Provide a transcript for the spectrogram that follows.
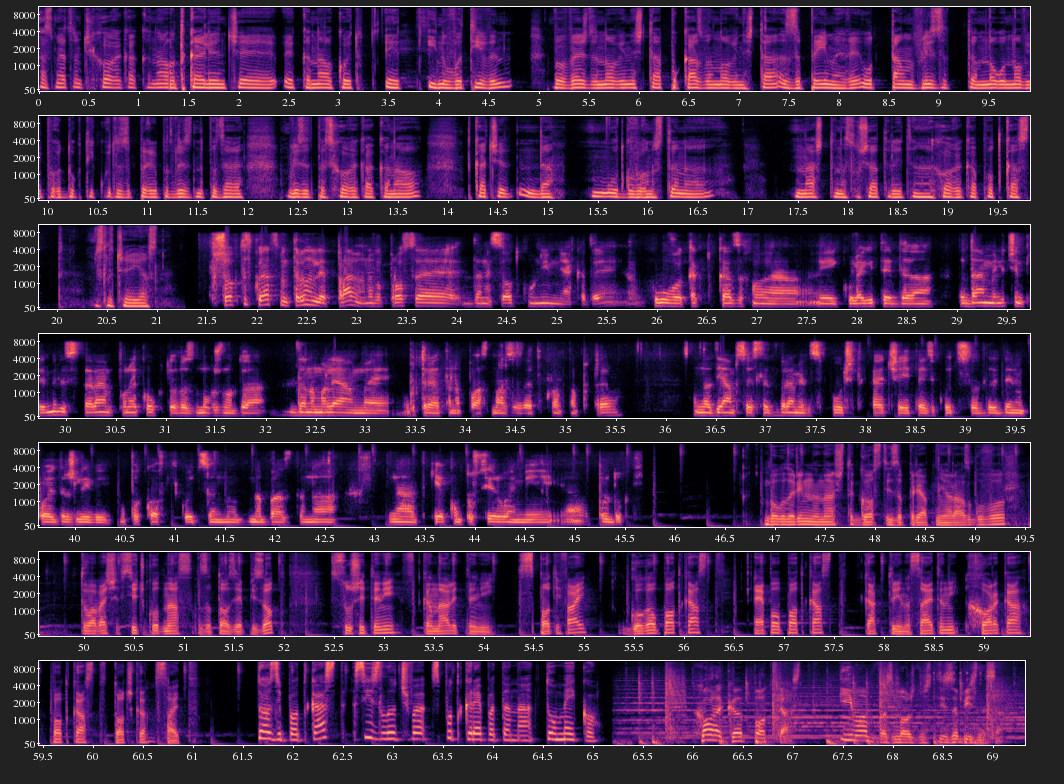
Аз смятам, че хора как канал, така или иначе е канал, който е иновативен въвежда нови неща, показва нови неща. За пример, оттам влизат много нови продукти, които за първи път влизат на пазара, влизат през хора как канала. Така че, да, отговорността на нашите, на слушателите на хора как подкаст, мисля, че е ясна. Посоката, в която сме тръгнали е правилна. Въпросът е да не се отклоним някъде. Хубаво е, както казахме и колегите, да, да даваме личен пример, да се стараем поне колкото е възможно да, да намаляваме употребата на пластмаса за етиконтна потреба. Надявам се след време да се получи така, че и тези, които са да има по-издържливи опаковки, които са на, на базата на, на такива компостируеми а, продукти. Благодарим на нашите гости за приятния разговор. Това беше всичко от нас за този епизод. Слушайте ни в каналите ни Spotify, Google Podcast, Apple Podcast, както и на сайта ни horekapodcast.site. Този подкаст се излъчва с подкрепата на Томеко. Хорека подкаст. Има възможности за бизнеса.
